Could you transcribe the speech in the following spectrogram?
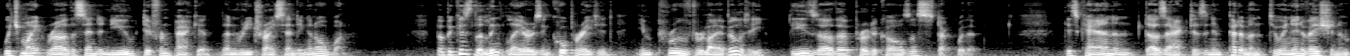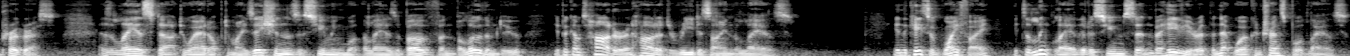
which might rather send a new, different packet than retry sending an old one. But because the link layer has incorporated improved reliability, these other protocols are stuck with it. This can and does act as an impediment to an innovation and progress. As layers start to add optimizations, assuming what the layers above and below them do, it becomes harder and harder to redesign the layers. In the case of Wi-Fi, it's a link layer that assumes certain behavior at the network and transport layers.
